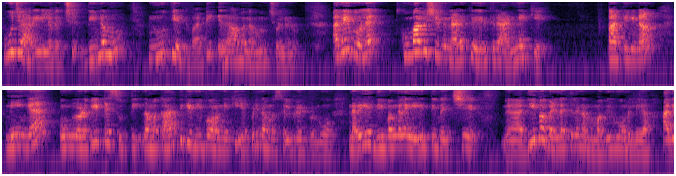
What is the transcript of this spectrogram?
பூஜை அறையில வச்சு தினமும் நூத்தி எட்டு வாட்டி ராமநாமம் சொல்லணும். அதே போல கும்பாபிஷேகம் நடக்க இருக்கிற அன்னைக்கே பாத்தீங்கன்னா நீங்க உங்களோட வீட்டை சுத்தி நம்ம கார்த்திகை தீபம் அன்னைக்கு எப்படி நம்ம செலிப்ரேட் பண்ணுவோம்? நிறைய தீபங்களை ஏத்தி வச்சு தீப வெள்ளத்துல நம்ம மகிழ்வோம் இல்லையா? அதே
